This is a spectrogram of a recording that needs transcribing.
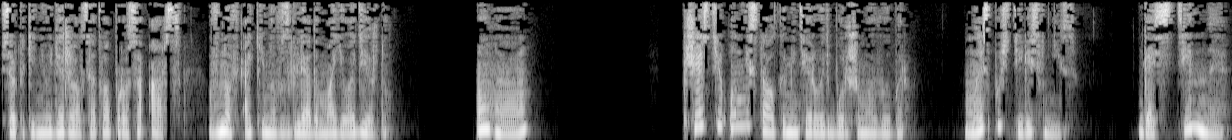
Все-таки не удержался от вопроса Арс, вновь окинув взглядом мою одежду. Угу. К счастью, он не стал комментировать больше мой выбор. Мы спустились вниз. Гостиная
